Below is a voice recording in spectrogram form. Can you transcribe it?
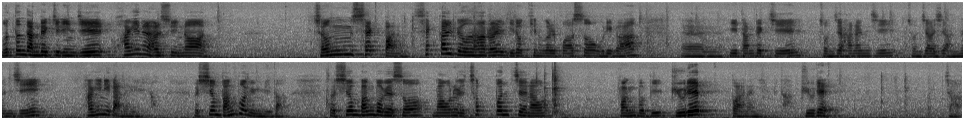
어떤 단백질인지 확인을 할 수 있는 정색 반응, 색깔 변화를 일으키는 걸 봐서 우리가 이 단백질 존재하는지 존재하지 않는지 확인이 가능해요. 시험 방법입니다. 시험 방법에서 나오는 첫 번째 나온 방법이 뷰렛 반응입니다. 뷰렛. 자,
